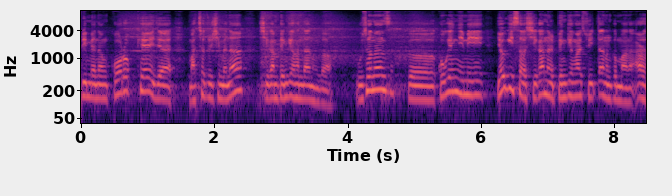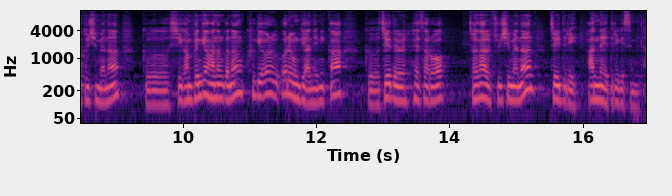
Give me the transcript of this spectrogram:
드리면은 그렇게 이제 맞춰 주시면은 시간 변경한다는 거 우선은 그 고객님이 여기서 시간을 변경할 수 있다는 것만 알아두시면은 그 시간 변경하는 거는 크게 어려- 어려운 게 아니니까 그 저희들 회사로 전화를 주시면은 저희들이 안내해 드리겠습니다.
